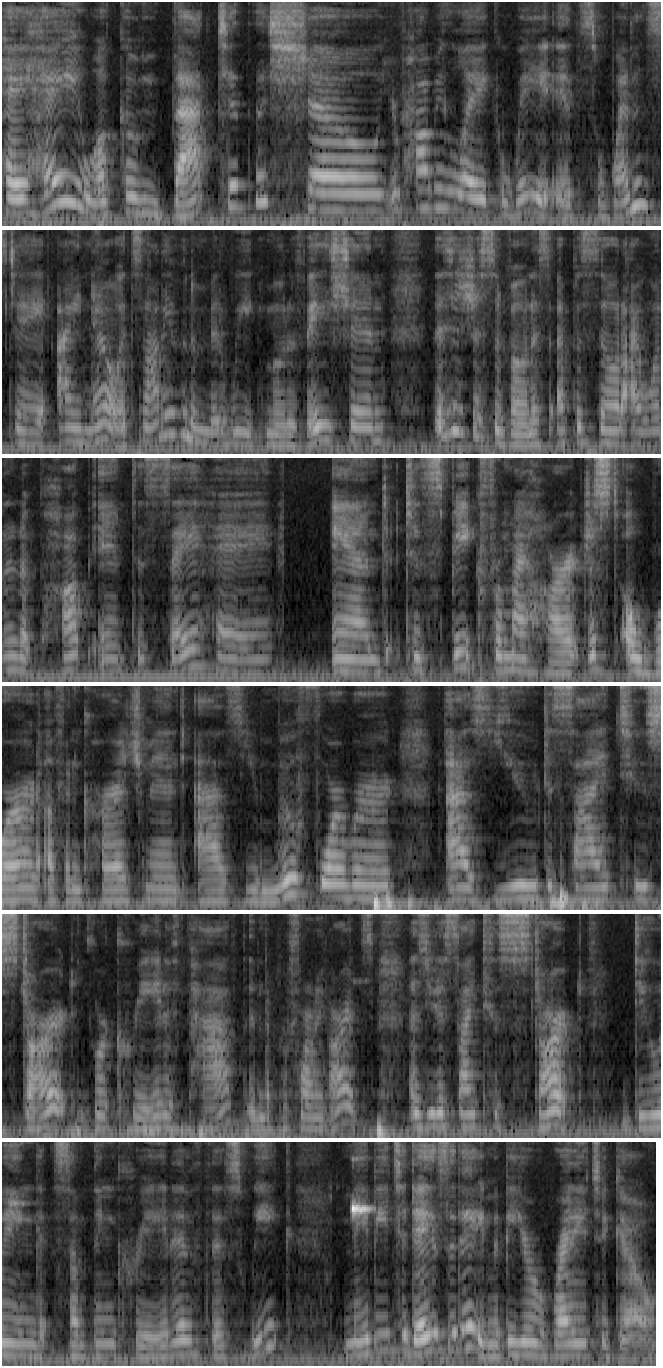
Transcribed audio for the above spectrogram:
Hey, hey, welcome back to the show. You're probably like, wait, it's Wednesday. I know, it's not even a midweek motivation. This is just a bonus episode. I wanted to pop in to say hey and to speak from my heart just a word of encouragement as you move forward, as you decide to start your creative path in the performing arts, as you decide to start doing something creative this week. Maybe today's the day, maybe you're ready to go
